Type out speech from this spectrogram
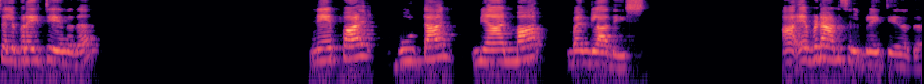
സെലിബ്രേറ്റ് ചെയ്യുന്നത്? നേപ്പാൾ ഭൂട്ടാൻ മ്യാൻമാർ ബംഗ്ലാദേശ്. ആ എവിടാണ് സെലിബ്രേറ്റ് ചെയ്യുന്നത്?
